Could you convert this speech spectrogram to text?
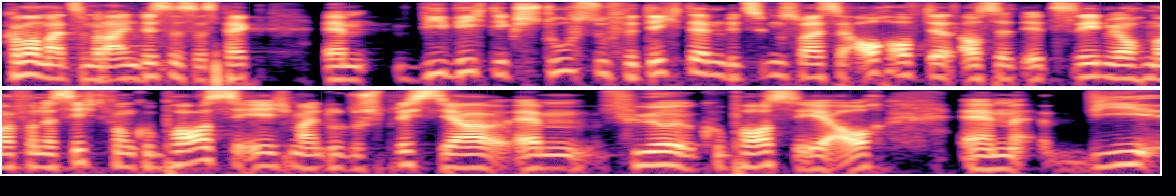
kommen wir mal zum reinen Business-Aspekt. Ähm, wie wichtig stufst du für dich denn, beziehungsweise auch auf der, aus der, jetzt reden wir auch mal von der Sicht von Coupons.de, ich meine, du, du sprichst ja ähm, für Coupons.de auch, ähm, wie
